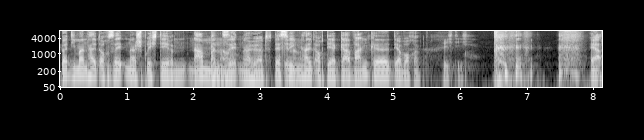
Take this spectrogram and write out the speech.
Über die man halt auch seltener spricht, deren Namen man genau. seltener hört. Deswegen genau. halt auch der Gawanke der Woche. Richtig. Ja,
